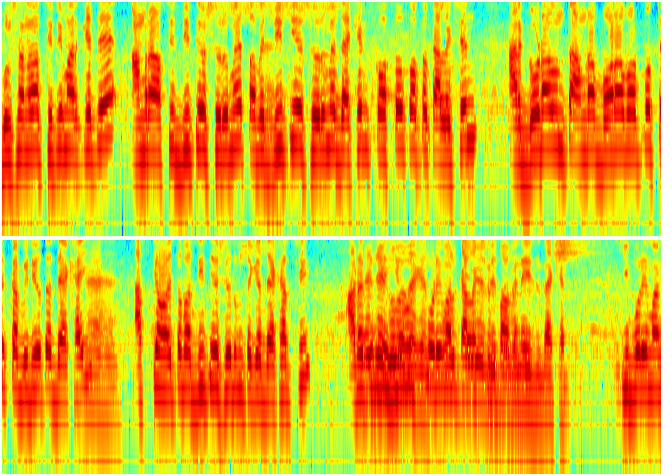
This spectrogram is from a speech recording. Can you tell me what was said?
গুলশানরা সিটি মার্কেটে আমরা আছি দ্বিতীয় শোরুমে তবে হ্যাঁ। দ্বিতীয় শোরুমে দেখেন কত কত কালেকশন আর গোডাউন তো আমরা বরাবর প্রত্যেকটা ভিডিওতে দেখাই। হ্যাঁ, হ্যাঁ। আজকে হয়তো বা দ্বিতীয় শোরুম থেকে দেখাচ্ছি। আরও কিন্তু হিউজ পরিমাণ কালেকশন পাবেন এই যে দেখেন। কি পরিমাণ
